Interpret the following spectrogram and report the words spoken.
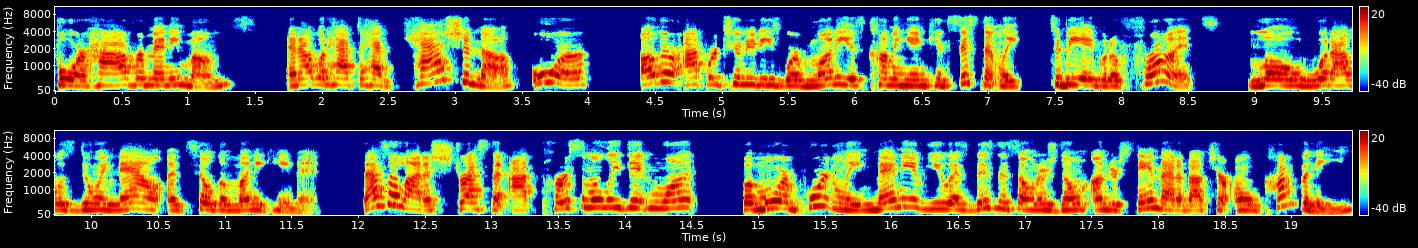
for however many months. And I would have to have cash enough or other opportunities where money is coming in consistently to be able to front load what I was doing now until the money came in. That's a lot of stress that I personally didn't want. But more importantly, many of you as business owners don't understand that about your own company.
